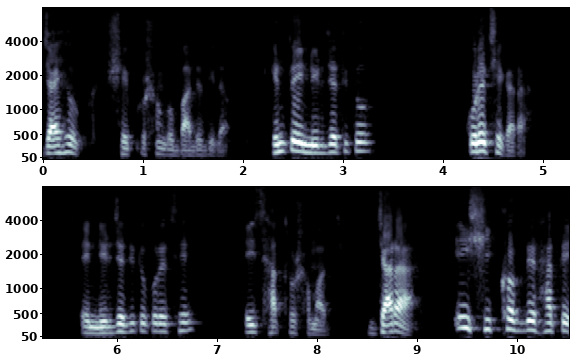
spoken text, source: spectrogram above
যাই হোক, সে প্রসঙ্গ বাদে দিলাম। কিন্তু এই নির্যাতিত করেছে কারা? এই নির্যাতিত করেছে এই ছাত্র সমাজ। যারা এই শিক্ষকদের হাতে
